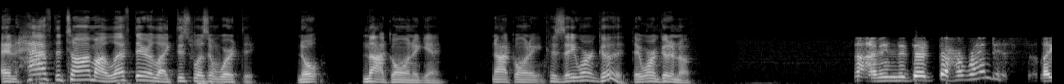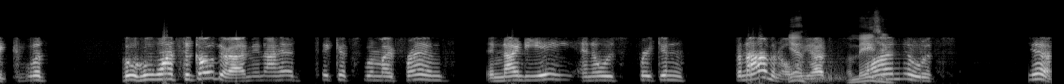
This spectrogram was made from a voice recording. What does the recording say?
And half the time I left there like this wasn't worth it. Nope, not going again. Not going again because they weren't good. They weren't good enough. No, I mean, they're they're horrendous. Like, what? Who who wants to go there? I mean, I had tickets with my friends in '98, and it was freaking phenomenal. Yeah, we had amazing. fun. It was, yeah,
